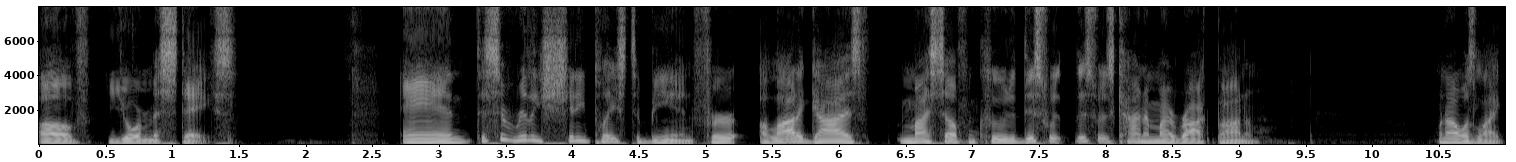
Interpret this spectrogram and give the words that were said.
of your mistakes. And this is a really shitty place to be in. For a lot of guys, myself included, this was this was kind of my rock bottom when I was like,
